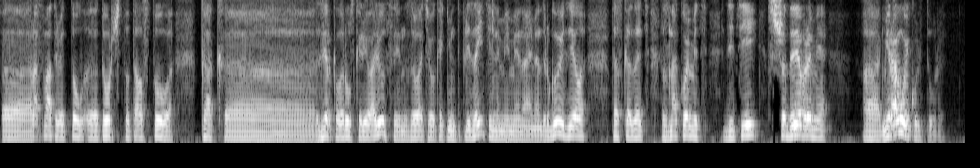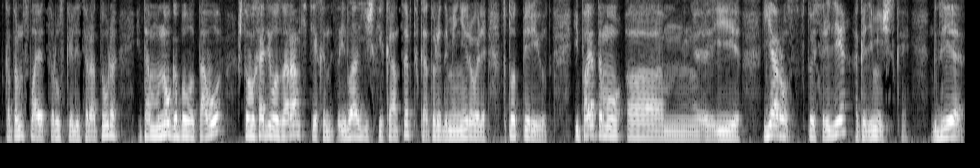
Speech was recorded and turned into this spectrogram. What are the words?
э, рассматривать тол- э, творчество Толстого как э, зеркало русской революции и называть его какими-то презрительными именами. А другое дело, так сказать, знакомить детей с шедеврами э, мировой культуры которым славится русская литература, и там много было того, что выходило за рамки тех идеологических концептов, которые доминировали в тот период. И поэтому э, и я рос в той среде академической, где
